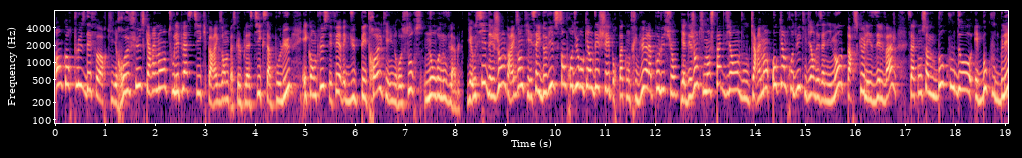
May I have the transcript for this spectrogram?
encore plus d'efforts, qui refusent carrément tous les plastiques, par exemple, parce que le plastique ça pollue et qu'en plus c'est fait avec du pétrole qui est une ressource non renouvelable. Il y a aussi des gens, par exemple, qui essayent de vivre sans produire aucun déchet pour pas contribuer à la pollution. Il y a des gens qui mangent pas de viande ou carrément aucun produit qui vient des animaux parce que les élevages ça consomme beaucoup d'eau et beaucoup de blé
